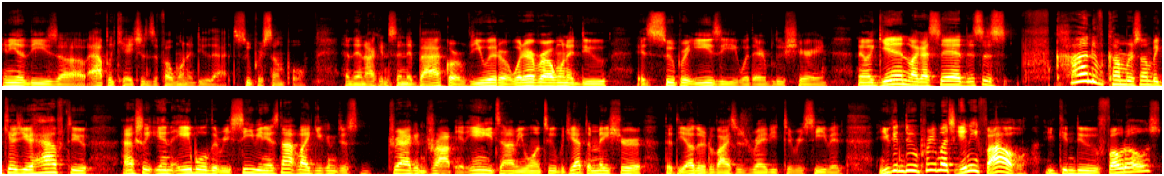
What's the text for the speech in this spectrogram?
any of these uh, applications if I want to do that. Super simple. And then I can send it back or view it or whatever I want to do. It's super easy with AirBlue sharing. Now, again, like I said, this is kind of cumbersome because you have to actually enable the receiving. It's not like you can just drag and drop at any time you want to, but you have to make sure that the other device is ready to receive it. You can do pretty much any file. You can do photos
